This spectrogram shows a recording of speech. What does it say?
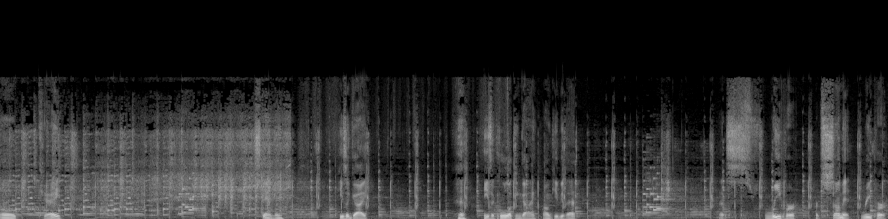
Okay. Stanley. He's a guy. He's a cool looking guy, I'll give you that. That's Reaper, or Summit Reaper.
